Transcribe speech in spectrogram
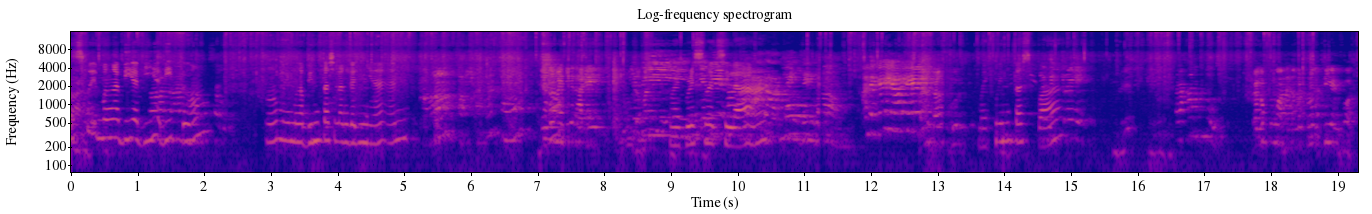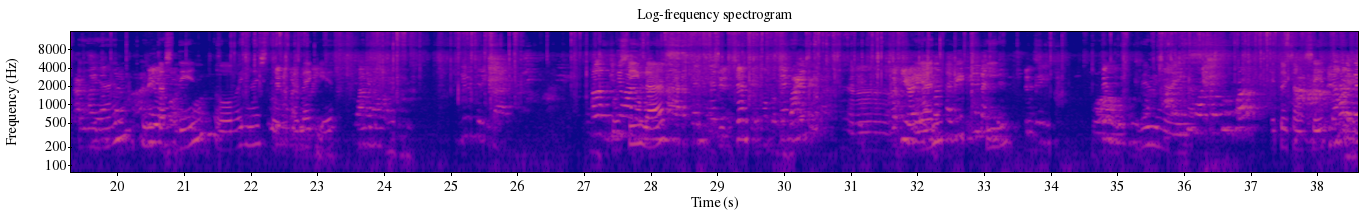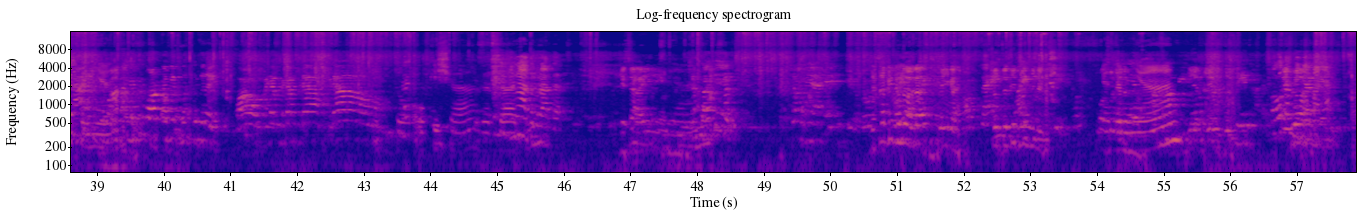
guys, may mga biya-biya dito. Oh, may mga binta silang ganyan. May bracelet sila. May kwintas pa. Ayan, kwintas din. Oh, nice to. I like it. Posilas. Ah, ayan. Tea. Wow, very nice. Ito isang set. Ayan. Wow, madam, madam, madam, madam. Ito, okay siya. Gagad. Yes, I... Jasa di dulu agak tiga. Contohnya dulu. Ganda niyan.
